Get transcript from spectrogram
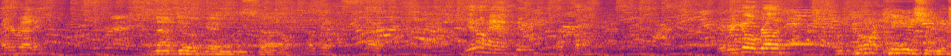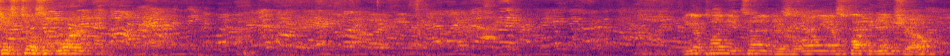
Are you ready? I'm not doing Gangnam style. Uh, okay. All right. You don't have to. That's fine. Here we go, brother. I'm Caucasian, it just doesn't work. You got plenty of time. There's a long ass fucking intro.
